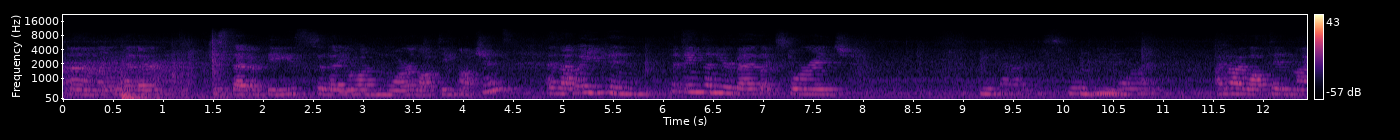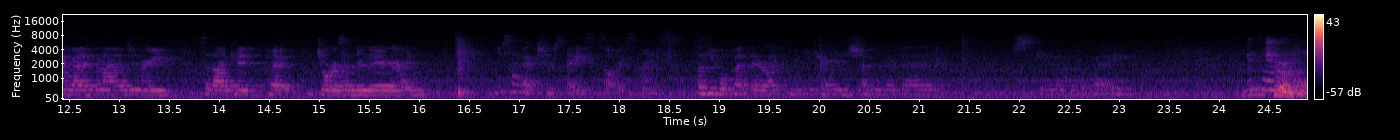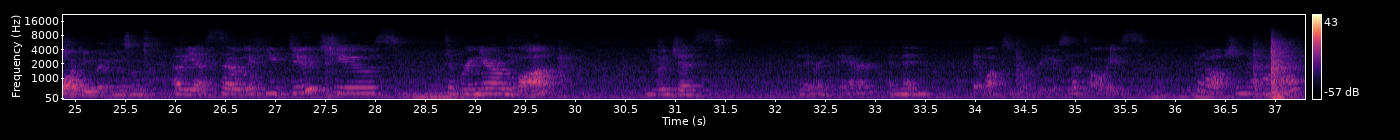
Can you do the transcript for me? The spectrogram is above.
um, like another just set of these, so that you'll have more lofting options. And that way you can put things under your bed, like storage, bean bags, whatever you Mhm. want. I know I lofted my bed when I lived in Reed, so that I could put drawers under there and just have extra space. It's always nice. Some people put their like mini fridge under their bed, just get it out of the way. Did you show the locking mechanism? Oh yes, so if you do choose to bring your own lock, you would just put it right there and then it locks the door for you. So that's always a good option to have.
